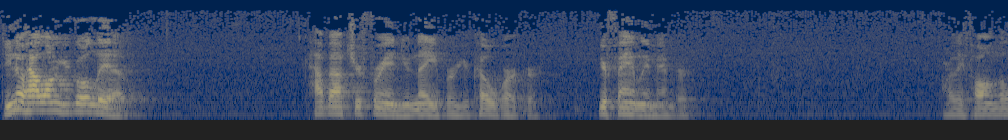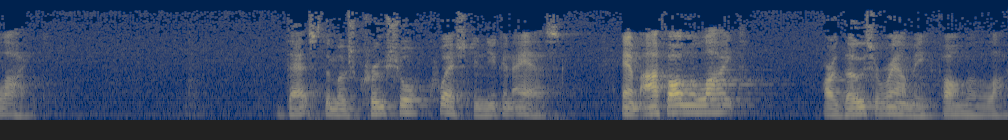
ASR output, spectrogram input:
Do you know how long you're going to live? How about your friend, your neighbor, your coworker, your family member? Are they following the light? That's the most crucial question you can ask. Am I following the light? Are those around me following the light?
